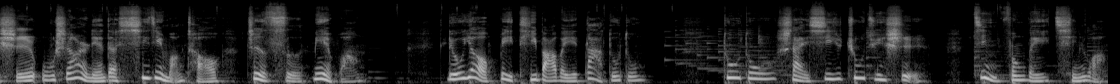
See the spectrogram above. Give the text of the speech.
时五十二年的西晋王朝至此灭亡。刘耀被提拔为大都督，都督陕西诸军事，晋封为秦王。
